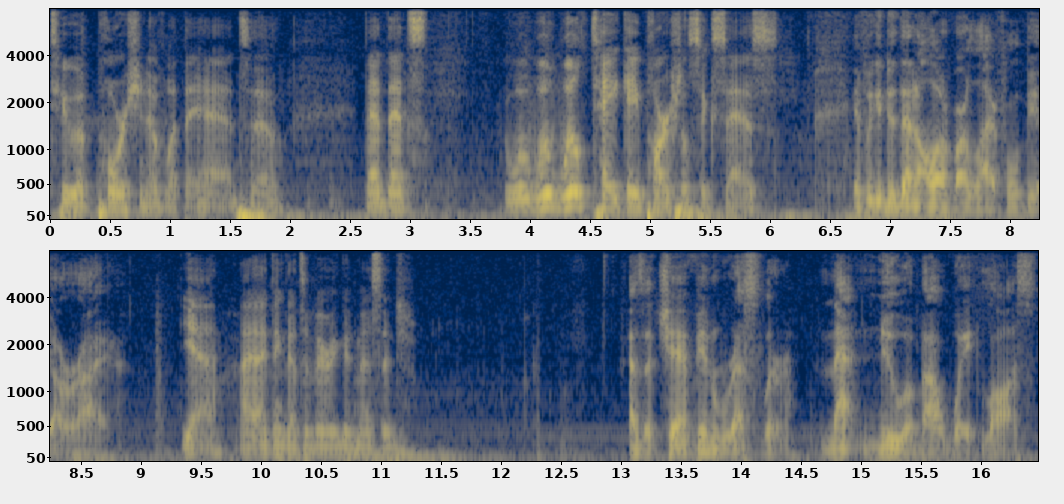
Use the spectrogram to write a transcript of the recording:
to a portion of what they had. So that that's we'll we'll, we'll take a partial success. If we could do that all of our life, we'll be all right. Yeah, I, I think that's a very good message. As a champion wrestler, Matt knew about weight loss.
